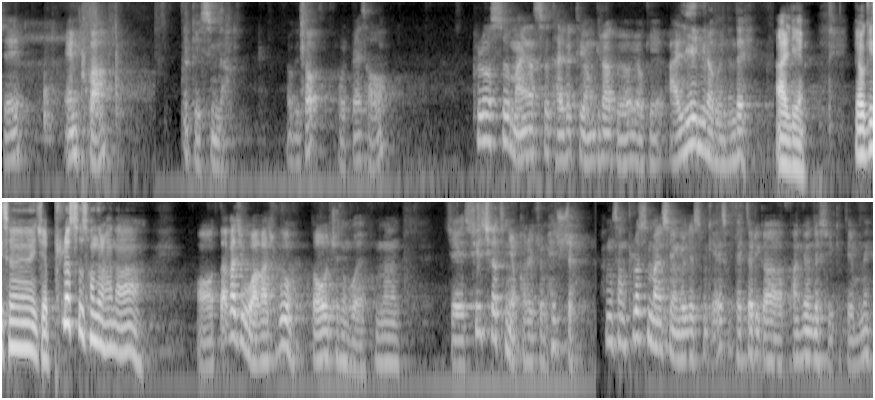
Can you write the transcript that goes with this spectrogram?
이제 앰프가 이렇게 있습니다. 여기서 이걸 빼서 플러스 마이너스 다이렉트 연결하고요. 여기 REM이라고 있는데 REM 여기서는 이제 플러스 선을 하나 어, 따가지고 와가지고 넣어주는 거예요. 그러면 이제 스위치 같은 역할을 좀 해주죠. 항상 플러스 마이너스 연결됐으면 계속 배터리가 방전될 수 있기 때문에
